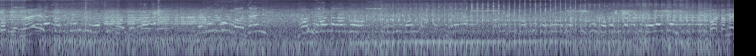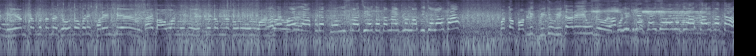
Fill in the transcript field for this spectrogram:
પબ્લિક બરાબર? તમે તમે નિયમ તમે તમે જોવો તો ખરી ફરીને બે સાહેબ આવવાનું હતું એટલું તમને થોડું ઓલું વાંધો આપણે પોલીસમાં છીએ તો તમે એટલું નથી ચલાવતા? પણ તો પબ્લિક બીજું વિચારે એવું જોવે પબ્લિકને પોલીસ કહી દેવાનું કે આ સાહેબ હતા.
